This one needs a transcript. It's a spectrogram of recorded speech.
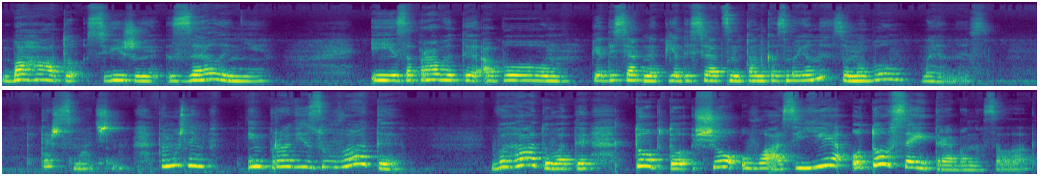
багато свіжої зелені і заправити або 50 на 50 сметанка з майонезом, або майонез. теж смачно. То можна імпровізувати, вигадувати. Тобто, що у вас є, ото все і треба на салат.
